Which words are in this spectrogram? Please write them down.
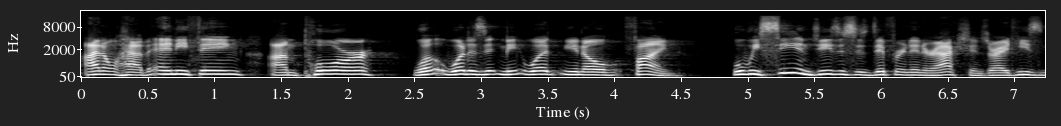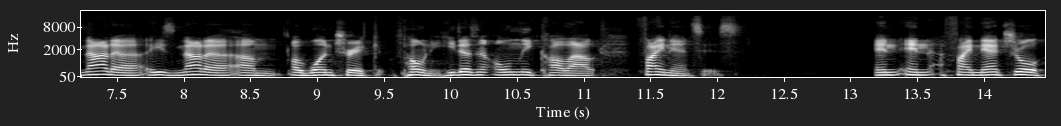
I don't have anything. I'm poor. What, what does it mean? What, you know, fine. Well, we see in Jesus' different interactions, right? He's not a he's not a um, a one trick pony. He doesn't only call out finances and, and financial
